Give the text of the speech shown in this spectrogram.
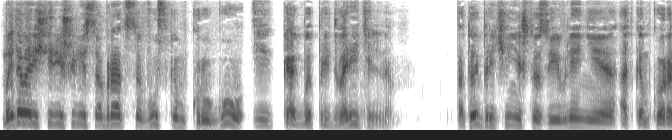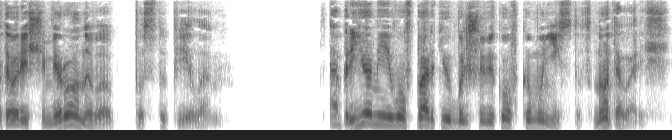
Мы, товарищи, решили собраться в узком кругу и как бы предварительно, по той причине, что заявление от комкора товарища Миронова поступило о приеме его в партию большевиков-коммунистов. Но, товарищи,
